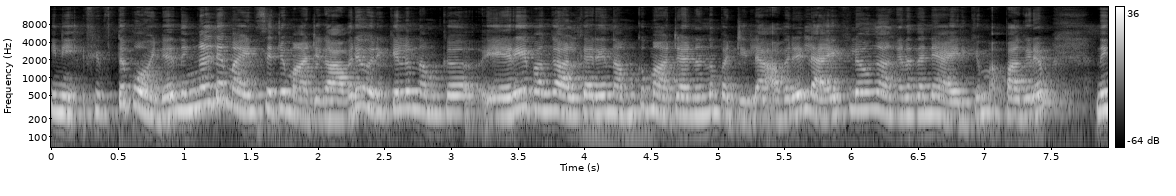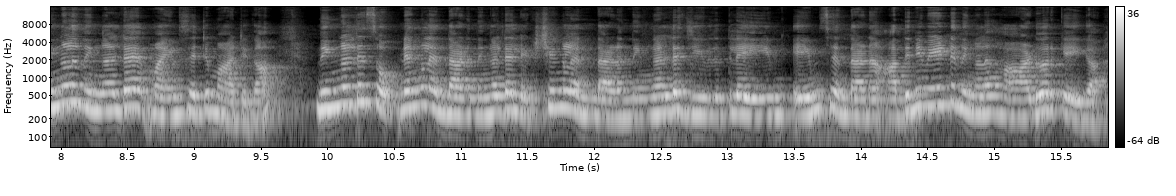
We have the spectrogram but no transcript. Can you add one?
ഇനി ഫിഫ്ത്ത് പോയിന്റ് നിങ്ങളുടെ മൈൻഡ് സെറ്റ് മാറ്റുക. അവരെ ഒരിക്കലും നമുക്ക് ഏറിയ പങ്ക് ആൾക്കാരെ നമുക്ക് മാറ്റാനൊന്നും പറ്റില്ല. അവർ ലൈഫ് ലോങ് അങ്ങനെ തന്നെ ആയിരിക്കും. പകരം നിങ്ങൾ നിങ്ങളുടെ മൈൻഡ് സെറ്റ് മാറ്റുക. നിങ്ങളുടെ സ്വപ്നങ്ങൾ എന്താണ്? നിങ്ങളുടെ ലക്ഷ്യങ്ങൾ എന്താണ്? നിങ്ങളുടെ ജീവിതത്തിലെ എയിം എയിംസ് എന്താണ്? അതിനുവേണ്ടി നിങ്ങൾ ഹാർഡ് വർക്ക് ചെയ്യുക.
